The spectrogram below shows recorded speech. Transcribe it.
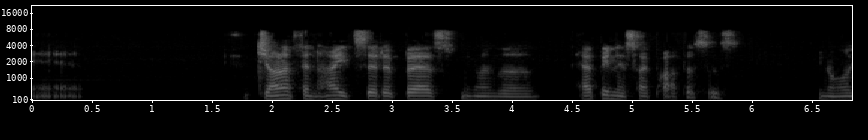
And Jonathan Haidt said it best, you know, in the happiness hypothesis. You know,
